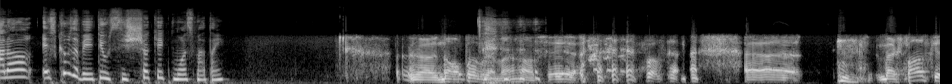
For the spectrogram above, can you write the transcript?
Alors, est-ce que vous avez été aussi choqué que moi ce matin? Euh, non, pas vraiment, en fait. pas vraiment. Euh, ben, je pense que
